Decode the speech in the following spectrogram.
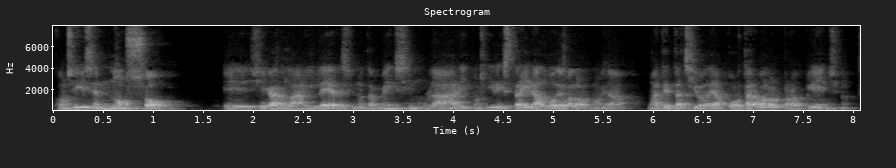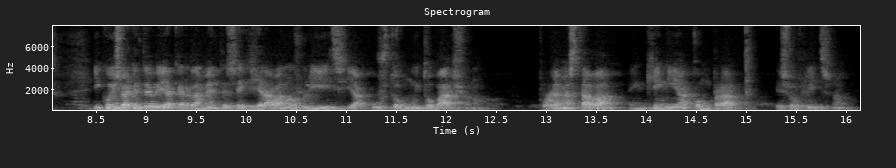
conseguissem non só eh, llegar lá e ler, sino tamén simular e conseguir extrair algo de valor. ¿no? Era unha tentativa de aportar valor para o cliente. ¿no? E com isso a gente veía que realmente se geraban os leads e a custo muito baixo, ¿no? Problema estaba en quen ia a comprar esos leads, ¿no?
